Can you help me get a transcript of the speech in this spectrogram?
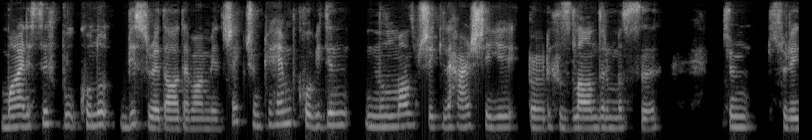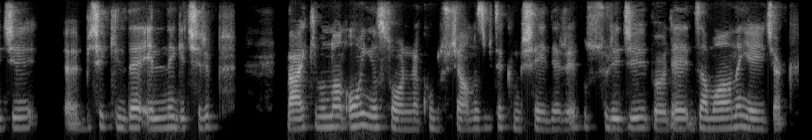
maalesef bu konu bir süre daha devam edecek. Çünkü hem Covid'in inanılmaz bir şekilde her şeyi böyle hızlandırması, tüm süreci e, bir şekilde eline geçirip belki bundan 10 yıl sonra konuşacağımız bir takım şeyleri, bu süreci böyle zamana yayacak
